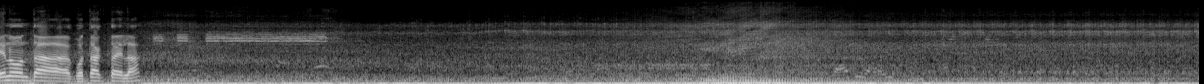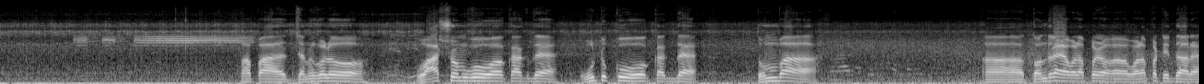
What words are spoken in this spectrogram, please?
ಏನು ಅಂತ ಗೊತ್ತಾಗ್ತಾ ಇಲ್ಲ. ಪಾಪ ಜನಗಳು ವಾಶ್ರೂಮ್ಗೂ ಹೋಗೋಕ್ಕಾಗದೆ ಊಟಕ್ಕೂ ಹೋಗೋಕ್ಕಾಗದೆ ತುಂಬ ತೊಂದರೆ ಒಳಪ ಒಳಪಟ್ಟಿದ್ದಾರೆ.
